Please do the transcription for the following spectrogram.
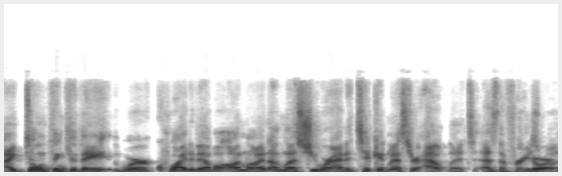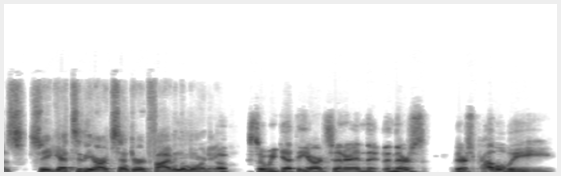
I don't think that they were quite available online unless you were at a Ticketmaster outlet, as the phrase Sure. was. So you get to the art center at five in the morning. so, so we get the art center and, th- and there's there's probably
